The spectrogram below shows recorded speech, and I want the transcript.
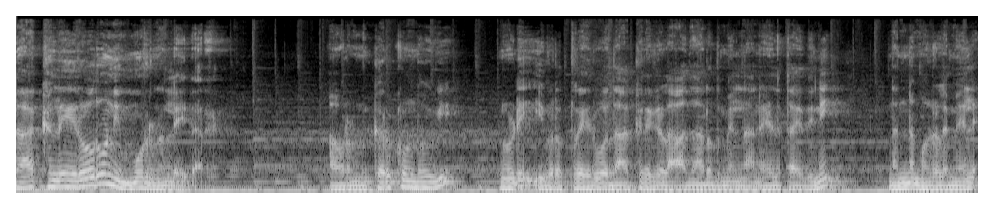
ದಾಖಲೆ ಇರೋರು ನಿಮ್ಮೂರಿನಲ್ಲೇ ಇದ್ದಾರೆ. ಅವರನ್ನು ಕರ್ಕೊಂಡು ಹೋಗಿ ನೋಡಿ ಇವ್ರ ಹತ್ರ ಇರುವ ದಾಖಲೆಗಳ ಆಧಾರದ ಮೇಲೆ ನಾನು ಹೇಳ್ತಾ ಇದ್ದೀನಿ. ನನ್ನ ಮಗಳ ಮೇಲೆ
